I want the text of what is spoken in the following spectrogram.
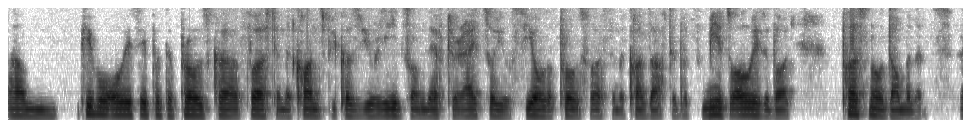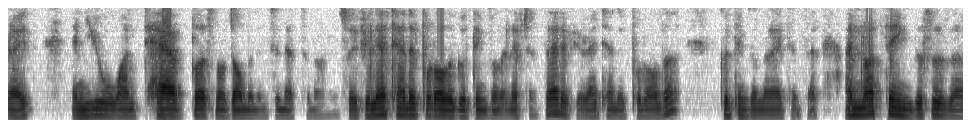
Um, people always say put the pros first and the cons because you read from left to right, so you'll see all the pros first and the cons after. But for me, it's always about personal dominance, right? And you want to have personal dominance in that scenario. So if you're left-handed, put all the good things on the left-hand side. If you're right-handed, put all the good things on the right-hand side. I'm not saying this is a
